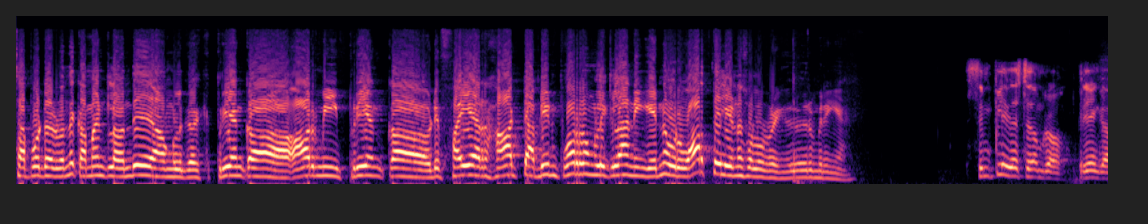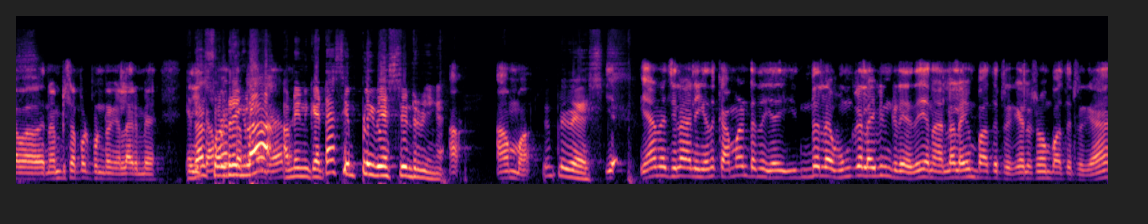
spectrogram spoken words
சப்போர்ட்டர் வந்து கமெண்ட்ல வந்து அவங்களுக்கு பிரியங்கா ஆர்மி பிரியங்கா அப்படியே ஃபயர் ஹார்ட் அப்படின்னு போடுறவங்களுக்குலாம் நீங்க என்ன ஒரு வார்த்தையில என்ன சொல்ல விரும்புறீங்க? சிம்பிளி வேஸ்ட் தான் ப்ரோ பிரியங்காவை நம்பி சப்போர்ட் பண்றாங்க எல்லாருமே. ஏதாவது சொல்றீங்களா. அப்படின்னு கேட்டா சிம்பிளி வேஸ்ட்ன்றீங்க ஆமா. சிம்பிளி வேஸ்ட் ஏ- ஏன்னு வச்சுக்கலாம் நீங்க வந்து கமெண்ட் வந்து இந்த உங்க லைவும் கிடையாது. நான் எல்லா லைவும் பாத்துட்டு இருக்கேன் எல்லா ஷோவும் பாத்துட்டு இருக்கேன்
